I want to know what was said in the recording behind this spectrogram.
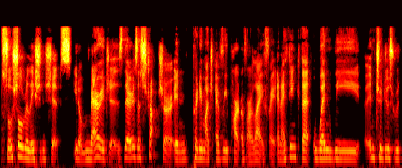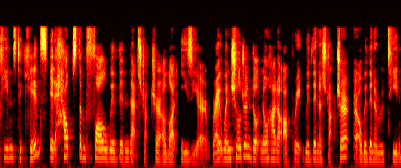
social relationships, you know, marriages. There is a structure in pretty much every part of our life, right? And I think that when we introduce routines to kids, it helps them fall within that structure a lot easier, right? When children don't know how to operate within a structure or within a routine,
